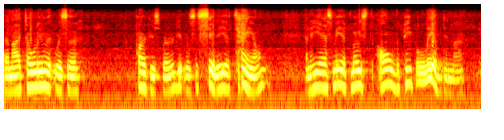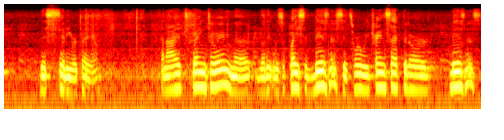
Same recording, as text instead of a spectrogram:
And I told him it was a Parkersburg. It was a city, a town. And he asked me if most all the people lived in my, this city or town. And I explained to him uh, that it was a place of business. It's where we transacted our business,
